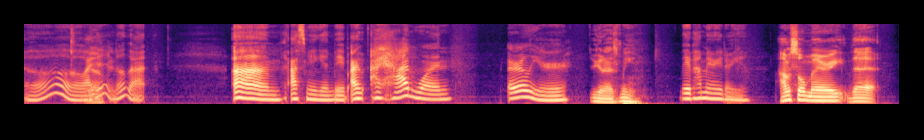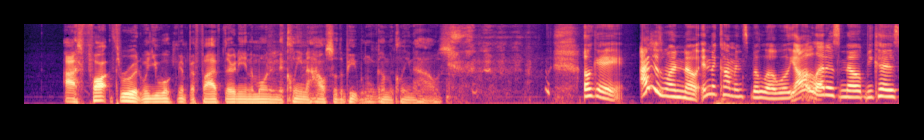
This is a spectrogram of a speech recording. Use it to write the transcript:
oh i didn't know that um ask me again babe i i had one earlier You can ask me. babe how married are you I'm so married that I fought through it when you woke me up at 5:30 in the morning to clean the house so the people can come and clean the house. okay i just want to know in the comments below will y'all let us know because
